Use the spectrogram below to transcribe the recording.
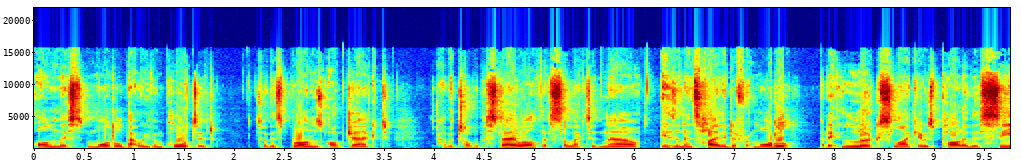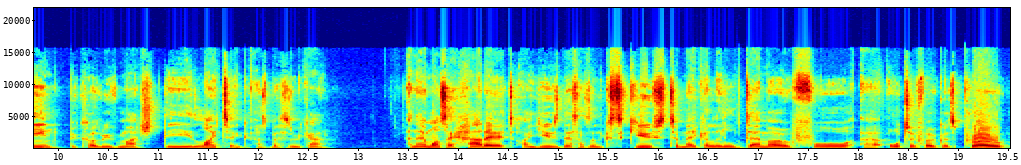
on this model that we've imported. So this bronze object at the top of the stairwell that's selected now is an entirely different model, but it looks like it was part of this scene because we've matched the lighting as best as we can. And then once I had it, I used this as an excuse to make a little demo for uh, Autofocus Pro.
